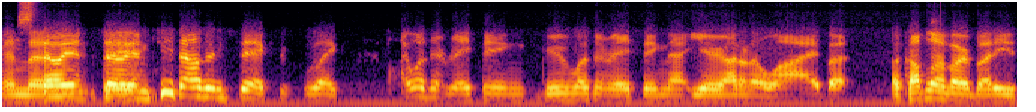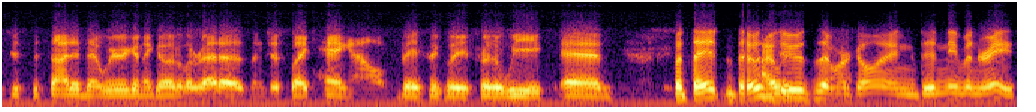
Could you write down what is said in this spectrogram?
And then so in so they- in 2006, like I wasn't racing, Groove wasn't racing that year. I don't know why, but a couple of our buddies just decided that we were going to go to Loretta's and just like hang out basically for the week. And but they those I was- dudes that were going didn't even race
